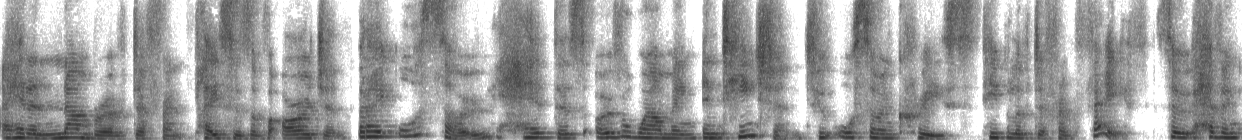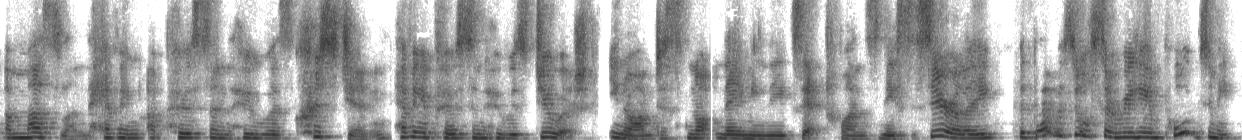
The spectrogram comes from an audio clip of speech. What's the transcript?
I had a number of different places of origin, but I also had this overwhelming intention to also increase people of different faith. So, having a Muslim, having a person who was Christian, having a person who was Jewish, you know, I'm just not naming the exact ones necessarily, but that was also really important to me.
